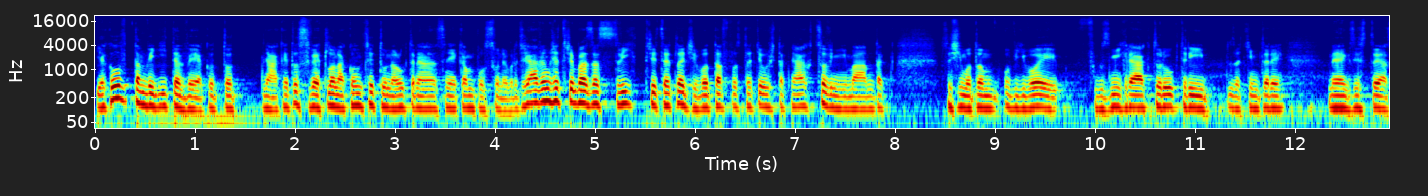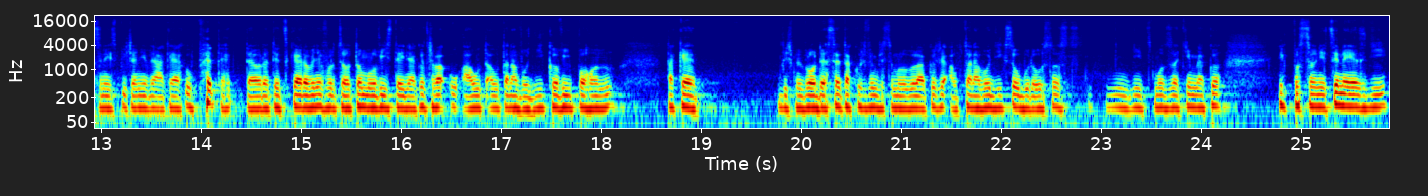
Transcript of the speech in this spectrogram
jakou tam vidíte vy, jako to nějaké to světlo na konci tunelu, které nás někam posune? Protože já vím, že třeba za svých 30 let života v podstatě už tak nějak co vnímám, tak slyším o tom, o vývoji fúzních reaktorů, který zatím tedy neexistuje asi nejspíš ani v nějaké jako úplně teoretické rovině, furt se o tom mluví stejně jako třeba u aut, auta na vodíkový pohon, také když mi bylo 10, tak už vím, že jsem mluvil, jako, že auta na vodík jsou budoucnost, nic moc zatím jako jich po silnici nejezdí,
